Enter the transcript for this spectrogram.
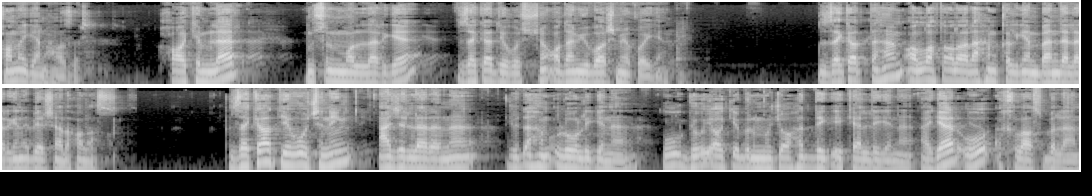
qolmagan hozir. Hokimlar musulmonlarga zakot yig'ish uchun odam yuborishmay qo'ygan. Zakotni ham alloh taolo rahm qilgan bandalargina berishadi xolos. Zakot yig'uvchining ajrlarini juda ham ulug'ligini u go'yoki bir mujohiddek ekanligini agar u ixlos bilan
